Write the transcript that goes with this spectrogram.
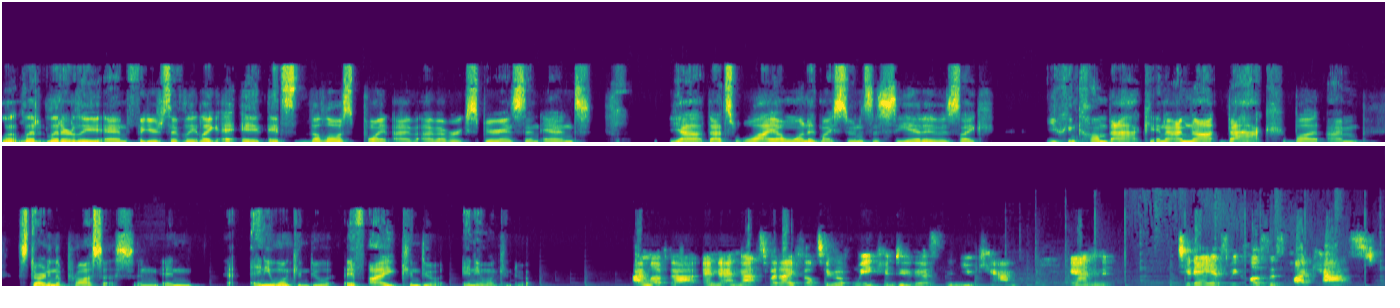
literally and figuratively like it, it's the lowest point i've i've ever experienced and and yeah that's why i wanted my students to see it. It was like you can come back and i'm not back but i'm starting the process and and anyone can do it. If i can do it anyone can do it. I love that and and that's what i feel too. If we can do this then you can. And today as we close this podcast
